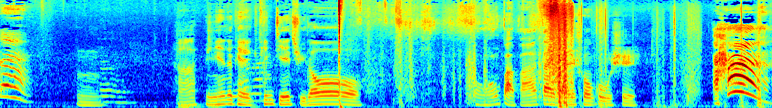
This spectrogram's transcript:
了。嗯。啊，明天就可以听结局喽！恐龙爸爸代班说故事，啊哈！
